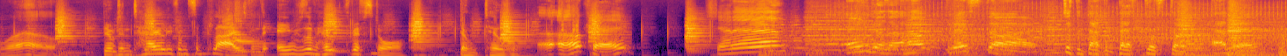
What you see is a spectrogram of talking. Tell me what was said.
Whoa. Built entirely from supplies from the Angels of Hope thrift store. Don't tell them. Uh, okay. Shannon? Angels of Hope thrift store. Just about the best thrift store ever.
